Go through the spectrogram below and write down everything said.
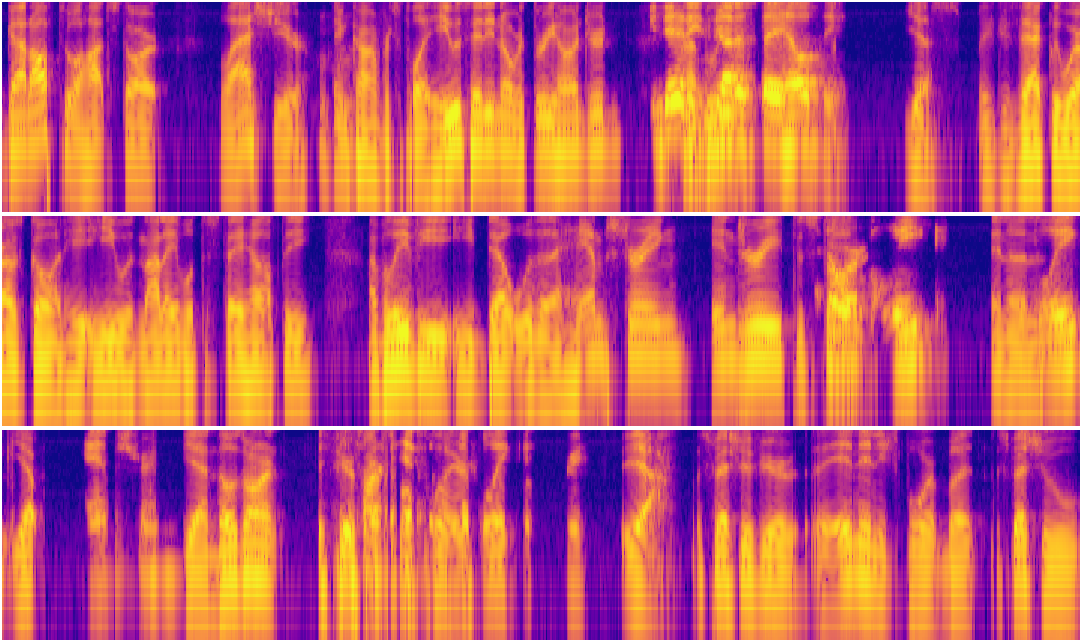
got off to a hot start last year in mm-hmm. conference play. He was hitting over 300. He did. He's got to stay healthy. Yes, exactly where I was going. He he was not able to stay healthy. I believe he he dealt with a hamstring injury to start oblique, And a oblique, Yep. hamstring. Yeah, and those aren't if you're It's a baseball hit with an player. oblique injury. Yeah, especially if you're in any sport, but especially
